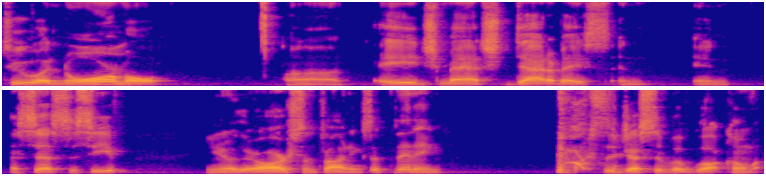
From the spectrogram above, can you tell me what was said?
to a normal uh, age-matched database and, and assess to see if you know there are some findings of thinning suggestive of glaucoma.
